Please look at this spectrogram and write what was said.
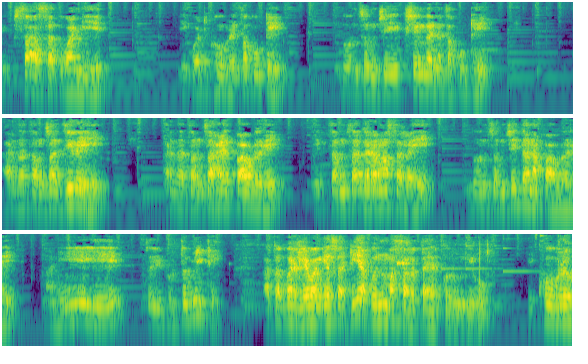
एक सहा सात वांगी आहेत. एक वाटी खोबऱ्याचा कुठे दोन चमचे एक शेंगदाण्याचा कुठे अर्धा चमचा जिरे आहे. अर्धा चमचा हळद पावडर आहे. एक चमचा गरम मसाला आहे. दोन चमचे धना पावडर आहे. आणि हे चवीपुरतं मीठ आहे. आता भरल्या वांग्यासाठी आपण मसाला तयार करून घेऊ. हे खोबरं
